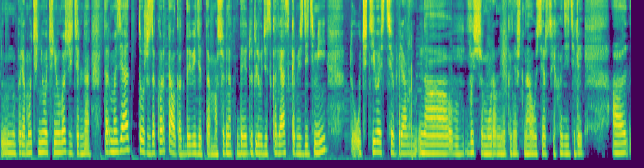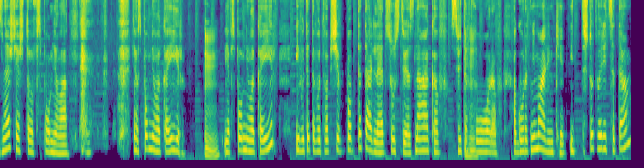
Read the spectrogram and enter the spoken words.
ну, прям очень и очень уважительно. Тормозят тоже за квартал, когда видят там, особенно когда идут люди с колясками, с детьми, учтивость прям на высшем уровне, конечно, у сербских водителей. А, знаешь, я что вспомнила? Я вспомнила Каир. Mm-hmm. Я вспомнила Каир, и вот это вот вообще тотальное отсутствие знаков, светофоров, mm-hmm. а город не маленький. И что творится там,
